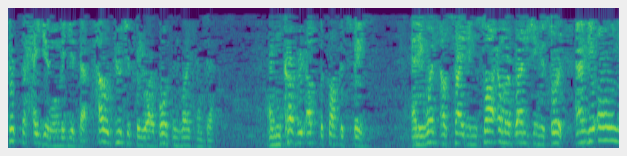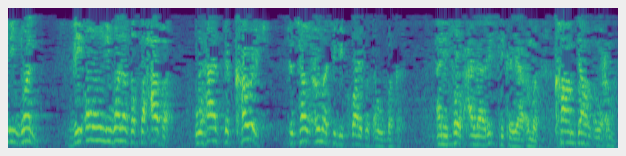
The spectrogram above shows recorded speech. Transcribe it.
فِتَّ حَيًّا وَمَيِّتًا How beautiful you are both in life and death. And he covered up the Prophet's face. And he went outside and he saw Umar brandishing his sword. And the only one, the only one of the Sahaba who had the courage to tell Umar to be quiet was Abu Bakr. And he told, عَلَى رِسْلِكَ يَا Umar. Calm down, O Umar.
